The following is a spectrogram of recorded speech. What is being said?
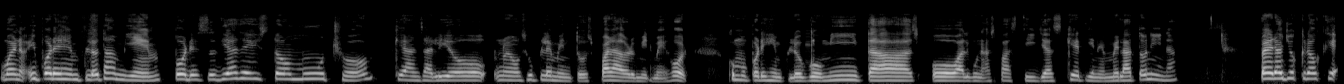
Bueno, y por ejemplo también por estos días he visto mucho que han salido nuevos suplementos para dormir mejor, como por ejemplo gomitas o algunas pastillas que tienen melatonina. Pero yo creo que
